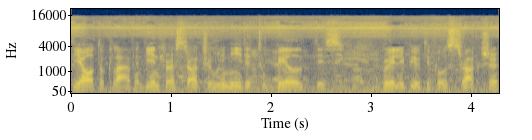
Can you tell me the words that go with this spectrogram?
the autoclave and the infrastructure we needed to build this really beautiful structure.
